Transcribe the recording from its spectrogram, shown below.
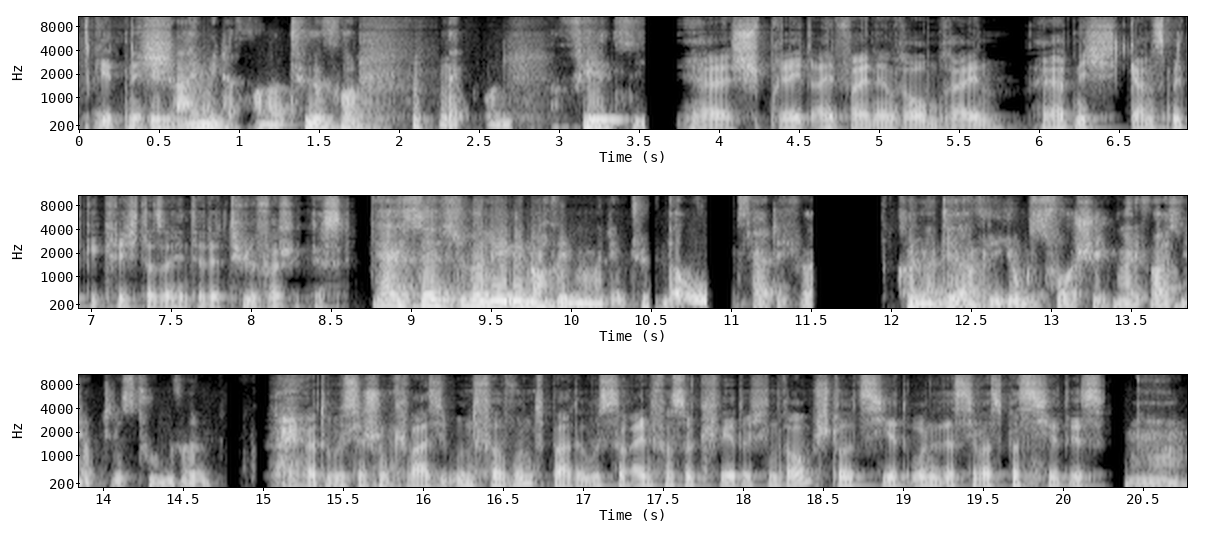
geht Geht nicht. ein Meter von der Tür vor weg und fehlt sie. Ja, er sprayt einfach in den Raum rein. Er hat nicht ganz mitgekriegt, dass er hinter der Tür versteckt ist. Ja, ich selbst überlege noch, wie man mit dem Typen da oben fertig wird. Können natürlich einfach die Jungs vorschicken, aber ich weiß nicht, ob die das tun würden. Naja, du bist ja schon quasi unverwundbar. Du bist doch einfach so quer durch den Raum stolziert, ohne dass dir was passiert ist. Ja.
